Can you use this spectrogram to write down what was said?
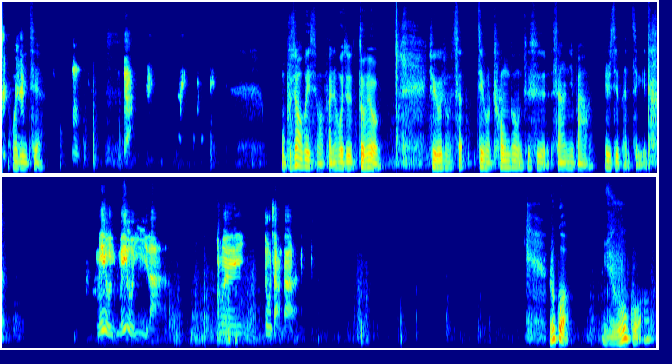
我理解。嗯对啊，我不知道为什么，反正我就总有，就有一种想这种冲动，就是想让你把日记本寄给他。没有没有意义啦，因为都长大了。如果如果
